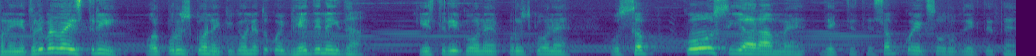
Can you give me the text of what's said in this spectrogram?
उन्हें ये थोड़ी पता स्त्री और पुरुष कौन है? क्योंकि उन्हें तो कोई भेद ही नहीं था कि स्त्री कौन है, पुरुष कौन है। वो सबको सिया राम में देखते थे, सबको एक स्वरूप देखते थे।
